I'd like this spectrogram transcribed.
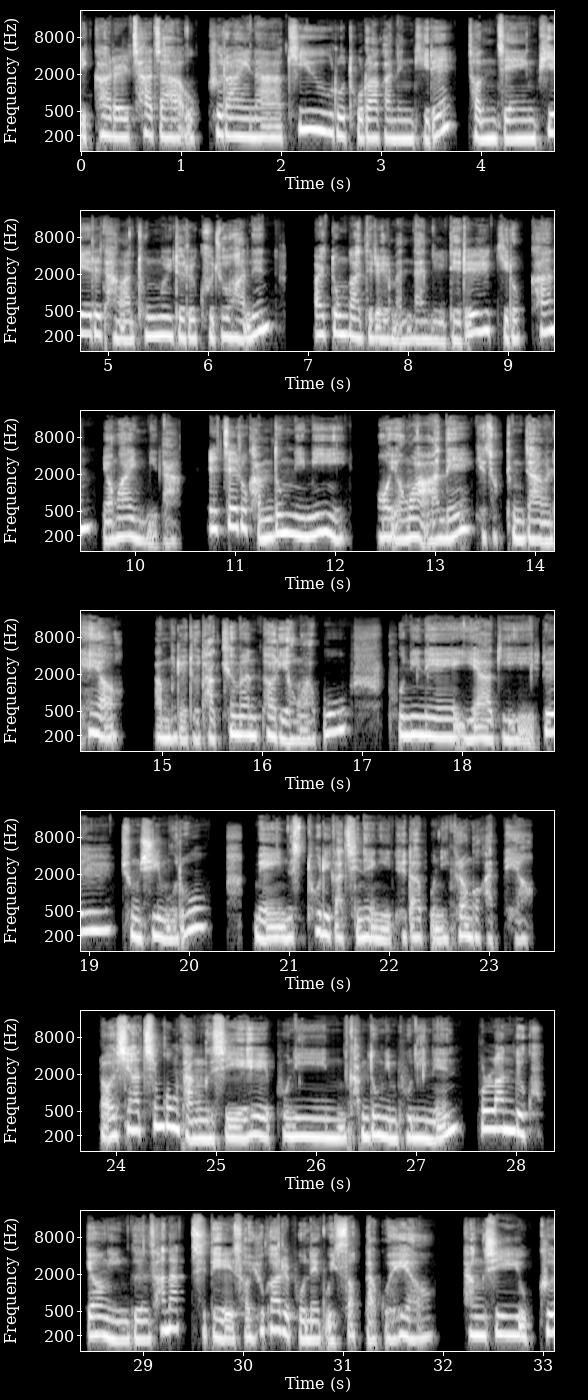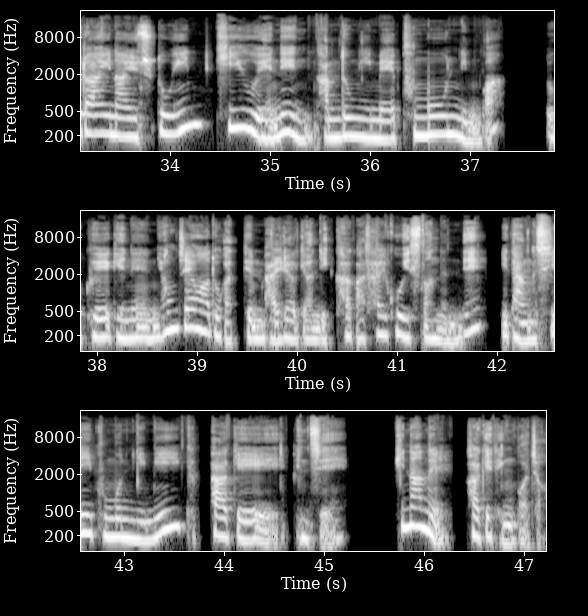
니카를 찾아 우크라이나 키우로 돌아가는 길에 전쟁 피해를 당한 동물들을 구조하는 활동가들을 만난 일들을 기록한 영화입니다. 실제로 감독님이 어, 영화 안에 계속 등장을 해요. 아무래도 다큐멘터리 영화고 본인의 이야기를 중심으로 메인 스토리가 진행이 되다 보니 그런 것 같아요. 러시아 침공 당시에 본인, 감독님 본인은 폴란드 국경 인근 산악지대에서 휴가를 보내고 있었다고 해요. 당시 우크라이나의 수도인 키우에는 감독님의 부모님과 또 그에게는 형제와도 같은 반려견 니카가 살고 있었는데 이 당시 부모님이 급하게 이제 피난을 가게 된 거죠.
